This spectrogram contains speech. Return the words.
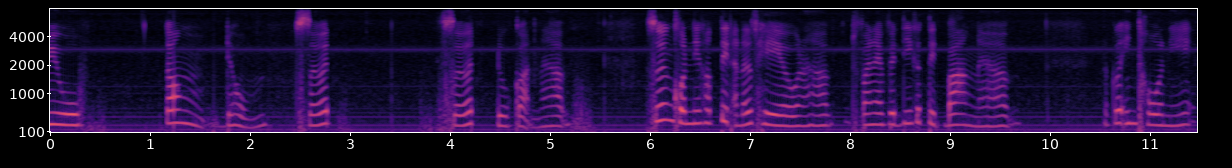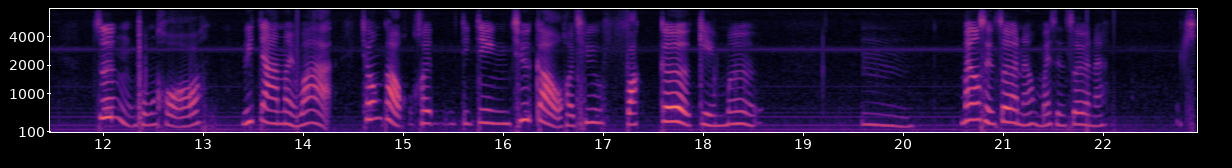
วิวต้องเดี๋ยวผมเซิร์ชเซิร์ชดูก่อนนะครับ ซึ่งคนนี้เขาติด Undertale นะครับ Final Fantasy ก็ติดบ้างนะครับ แล้วก็อินโทรนี้ ซึ่งผมขอวิจารณ์หน่อยว่า ช่องเก่าเขาจริง ๆ ชื่อเก่าเขาชื่อ Fucker Gamer อืม ไม่ต้องเซ็นเซอร์นะ ผมไม่เซ็นเซอร์นะ โอเค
